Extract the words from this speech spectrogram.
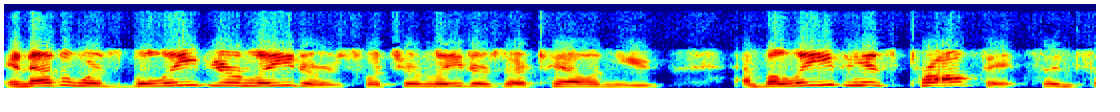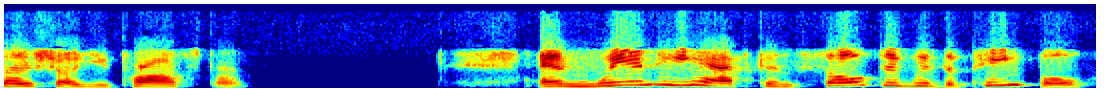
In other words, believe your leaders, what your leaders are telling you, and believe his prophets, and so shall you prosper. And when he hath consulted with the people,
